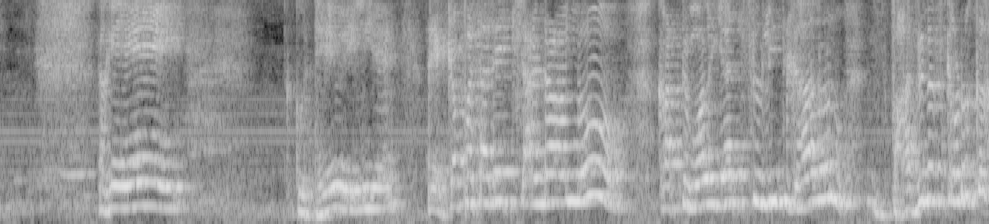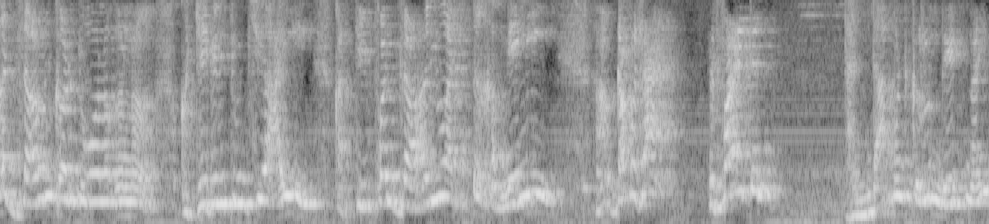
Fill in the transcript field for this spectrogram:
अगे कुठे वेली आहे? अरे गप्पा रे चांडाळांनो का तुम्हाला या चुलीत घालून भाजूनच काढू का जाळून काढू तुम्हाला का ना? कुठे गेली तुमची आई? का ती पण जाळली वाटतं का मेली हा गप्पसा बघायचं धंदा पण करून देत नाही.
